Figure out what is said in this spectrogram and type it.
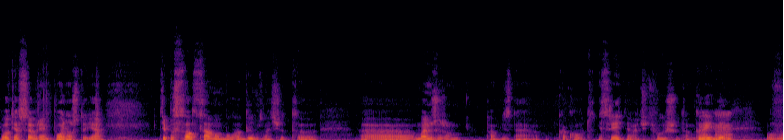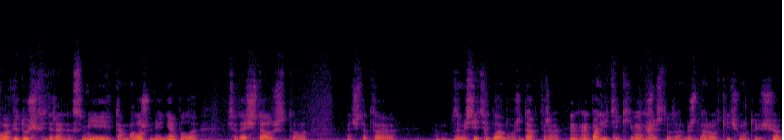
И вот я в свое время понял, что я типа стал самым молодым, значит, э, э, менеджером, там, не знаю, какого-то не среднего, а чуть выше, там, грейда, угу. в ведущих федеральных СМИ, и там моложе меня не было. Всегда считалось, что, значит, это там, заместитель главного редактора угу. по политике, угу. обществу, там, международке и чему-то еще.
